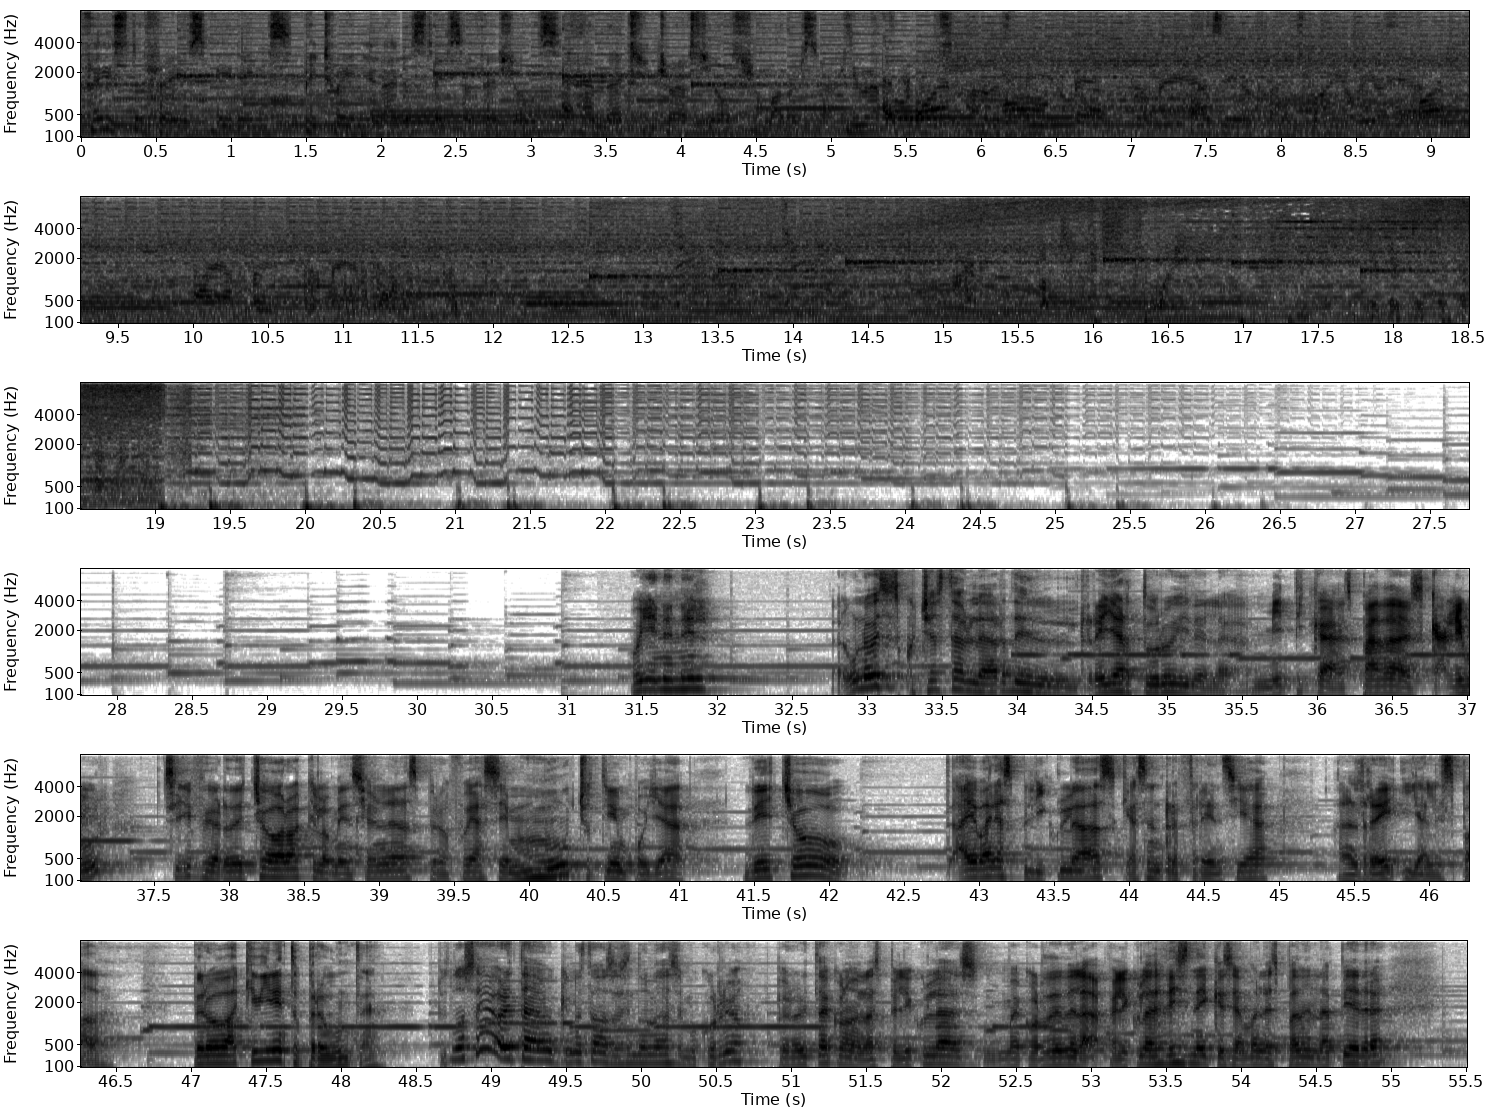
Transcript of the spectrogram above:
face to face meetings between United States officials and extraterrestrials from other stars. UFOs are as real as the airplanes flying over your head. Oye, Nenel, ¿alguna vez escuchaste hablar del rey Arturo y de la mítica espada Excalibur? Sí, Fer, de hecho ahora que lo mencionas, pero fue hace mucho tiempo ya. De hecho, hay varias películas que hacen referencia al rey y a la espada. Pero ¿a qué viene tu pregunta? Pues no sé, ahorita que no estábamos haciendo nada se me ocurrió. Pero ahorita con las películas, me acordé de la película de Disney que se llama La espada en la piedra.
